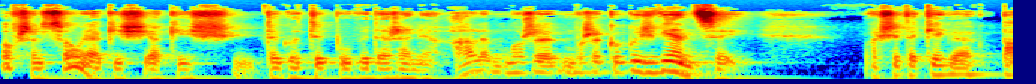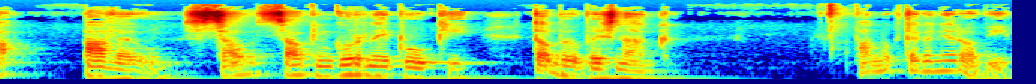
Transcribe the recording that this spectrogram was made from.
Owszem, są jakieś, jakieś tego typu wydarzenia, ale może, może kogoś więcej. Właśnie takiego jak pa Paweł z cał, całkiem górnej półki. To byłby znak. Pan Bóg tego nie robi.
